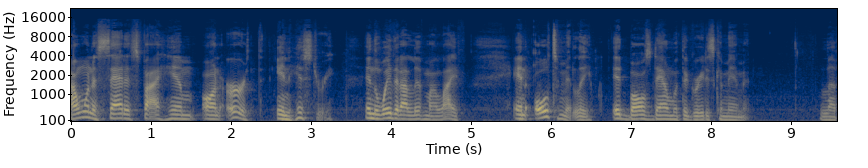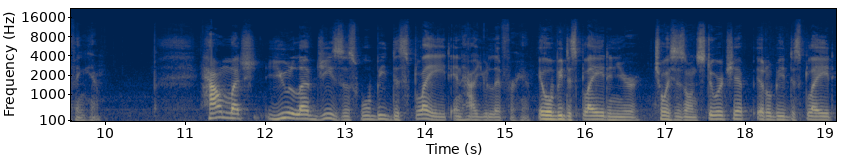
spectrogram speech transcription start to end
I want to satisfy him on earth in history, in the way that I live my life. And ultimately, it boils down with the greatest commandment, loving him how much you love Jesus will be displayed in how you live for Him. It will be displayed in your choices on stewardship. It'll be displayed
